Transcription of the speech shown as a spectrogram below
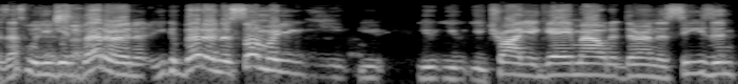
Because that's when Yeah, you get better. In, you get better in the summer. You you, you you you try your game out during the season,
